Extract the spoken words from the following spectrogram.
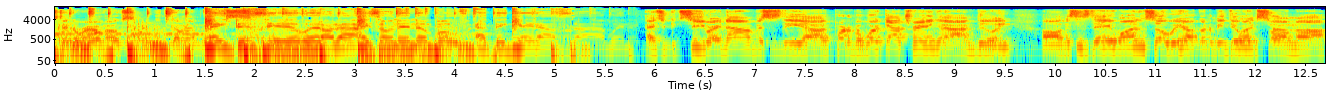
stick around folks, it's coming up next. Nathan's here with all the ice on in the booth at the gate outside. As you can see right now, this is the uh, part of a workout training that I'm doing. Uh, this is day one, so we are going to be doing some uh,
